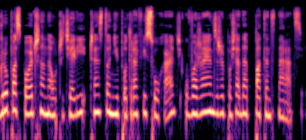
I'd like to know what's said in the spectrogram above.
grupa społeczna nauczycieli często nie potrafi słuchać, uważając, że posiada patent na rację.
